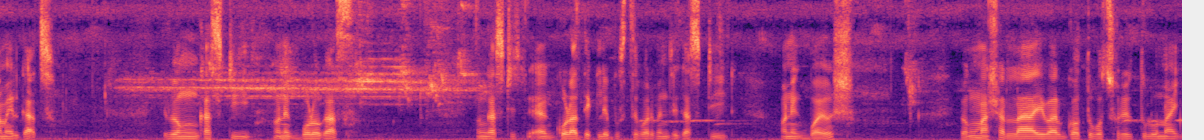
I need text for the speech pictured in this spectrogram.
আমের গাছ এবং গাছটি অনেক বড় গাছ। এবং গাছটির গোড়া দেখলে বুঝতে পারবেন যে গাছটির অনেক বয়স। এবং মাসাল্লাহ এবার গত বছরের তুলনায়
